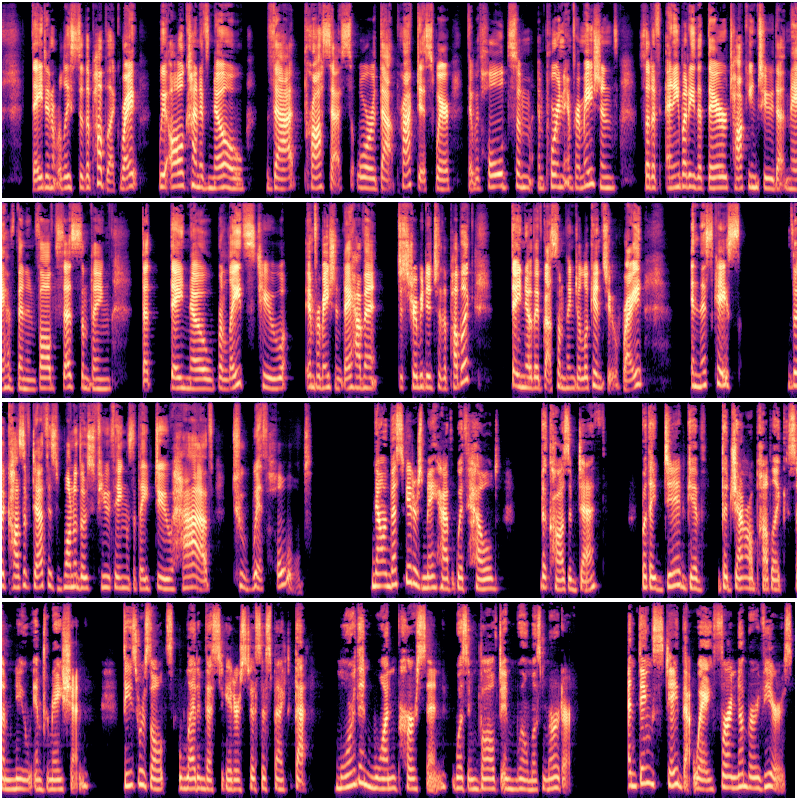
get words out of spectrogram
they didn't release to the public, right? We all kind of know that process or that practice where they withhold some important information so that if anybody that they're talking to that may have been involved says something that they know relates to information they haven't distributed to the public, they know they've got something to look into, right? In this case, the cause of death is one of those few things that they do have to withhold. Now, investigators may have withheld the cause of death but they did give the general public some new information. These results led investigators to suspect that more than one person was involved in Wilma's murder. And things stayed that way for a number of years.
